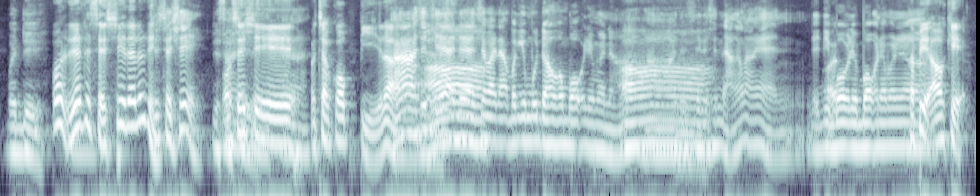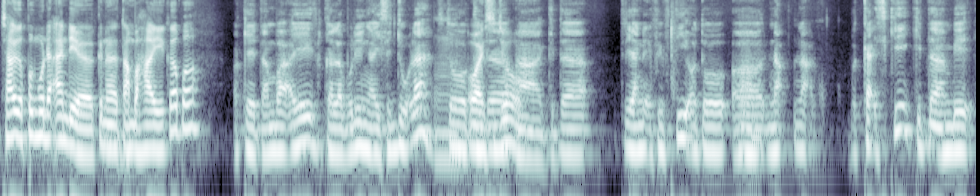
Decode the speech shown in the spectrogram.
per day. Oh, dia ada sachet dalam ni? Tiga sesi. Dia Oh, sachet Ah. macam kopi lah. Ah, sesi ada sebab nak bagi mudah orang bawa mana mana. Ah, sesi dia senang lah kan. Jadi bawa boleh bawa mana-mana. Tapi ah, okey, cara penggunaan dia kena tambah air ke apa? Okey, tambah air kalau boleh dengan air sejuk lah. So Oh, air kita sejuk. ah kita 350 atau uh, nak nak pekat sikit kita ambil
